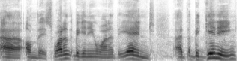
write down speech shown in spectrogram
uh, on this, one at the beginning one at the end. At the beginning,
